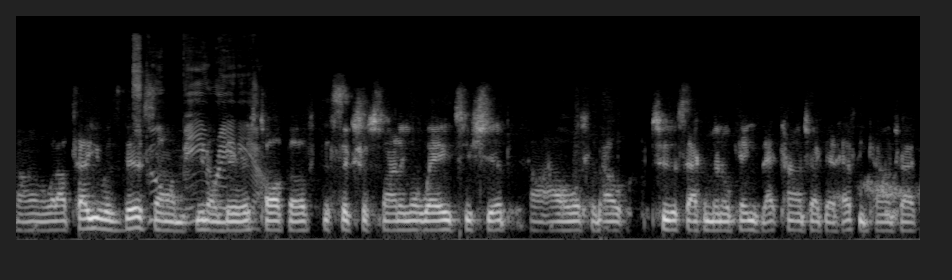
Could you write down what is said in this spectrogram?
uh, what I'll tell you is this: um, you know, there is talk of the Sixers signing away to ship uh, Al Horford out to the Sacramento Kings. That contract, that hefty contract,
